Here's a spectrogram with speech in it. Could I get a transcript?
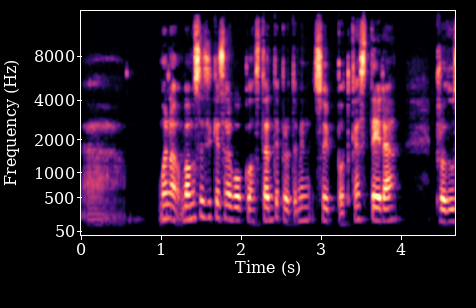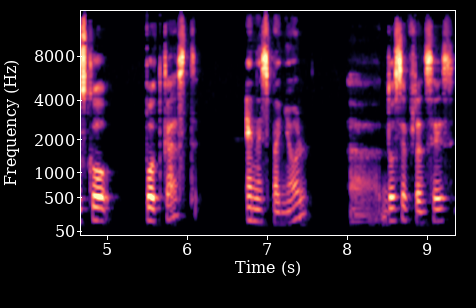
uh, bueno, vamos a decir que es algo constante, pero también soy podcastera, produzco podcast en español, uh, dos en francés.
